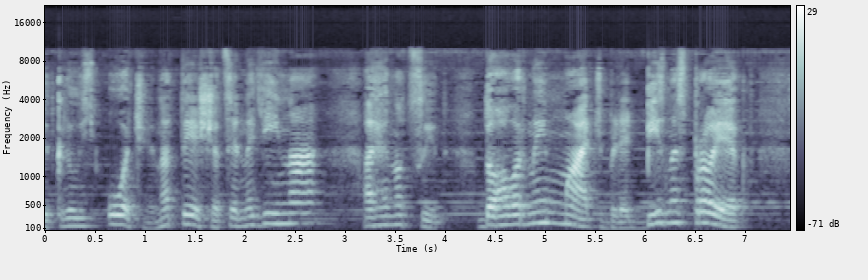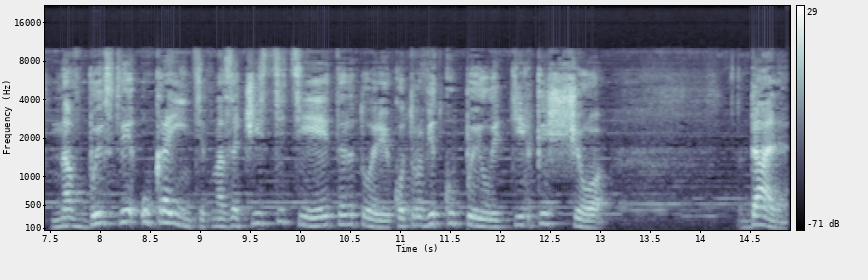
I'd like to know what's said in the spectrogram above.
відкрились очі на те, що це не війна, а геноцид, договорний матч, блядь, бізнес-проект на вбивстві українців на зачистці цієї території, котру відкупили тільки що. Далі,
